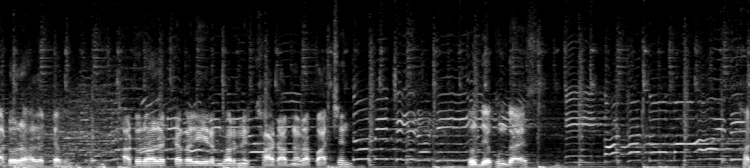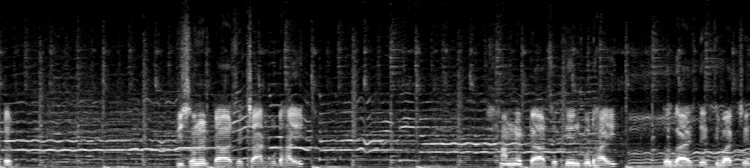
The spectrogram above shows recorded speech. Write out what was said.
আঠেরো হাজার টাকা। আঠেরো হাজার টাকার এরকম ধরনের খাট আপনারা পাচ্ছেন। তো দেখুন গ্যাস খাটের পিছনেরটা আছে চার ফুট হাইট সামনেরটা আছে তিন ফুট হাইট তো গাছ দেখতে পাচ্ছেন?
